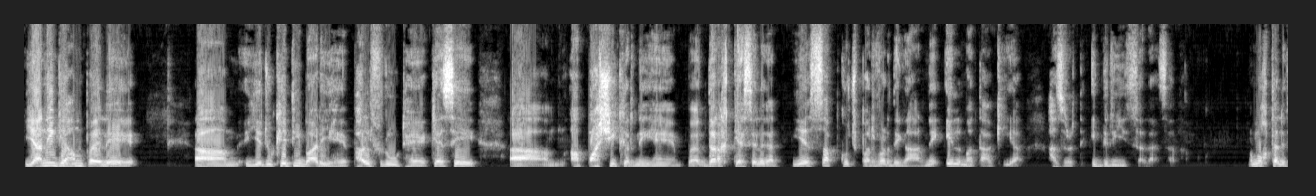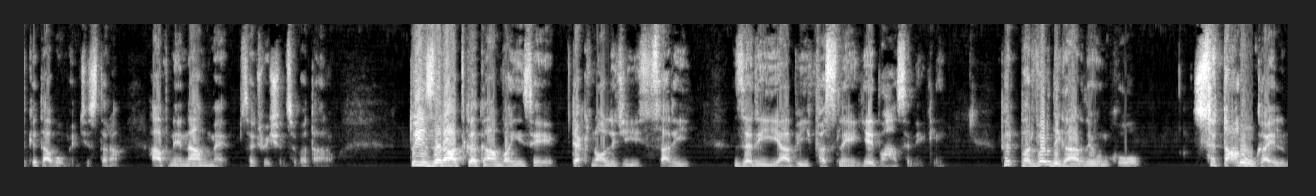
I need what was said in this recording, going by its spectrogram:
یعنی کہ ہم پہلے یہ جو کھیتی باڑی ہے، پھل فروٹ ہے، کیسے آپاشی کرنی ہے، درخت کیسے لگا، یہ سب کچھ پروردگار نے علم عطا کیا حضرت ادریس علیہ السلام کو۔ مختلف کتابوں میں جس طرح آپ نے نام میں سچویشن سے بتا رہا ہوں۔ تو یہ زراعت کا کام وہیں سے ٹیکنالوجی ساری زرعی یا بھی فصلیں یہ وہاں سے نکلی پھر پروردگار نے ان کو ستاروں کا علم،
